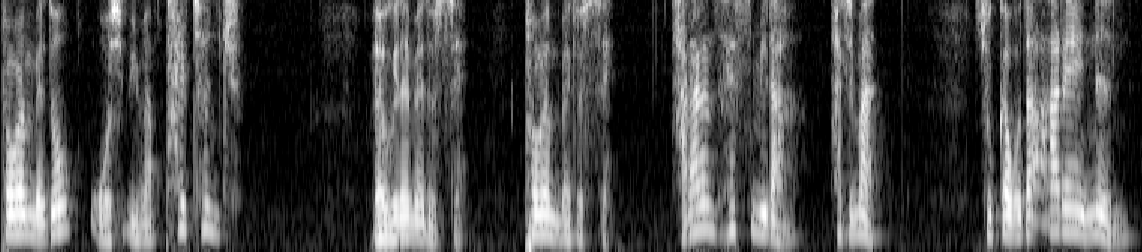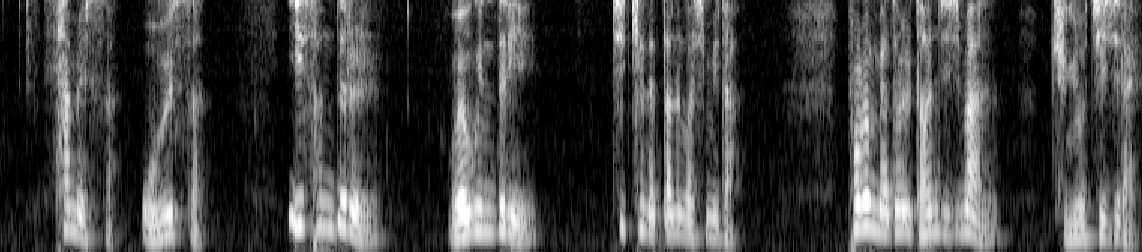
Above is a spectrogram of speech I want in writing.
프로그램 매도 52만 8천 주 외국인의 매도세 프로그램 매도세 하락은 했습니다. 하지만 주가보다 아래에 있는 3일선, 5일선 이 선들을 외국인들이 지켜냈다는 것입니다. 프로그램 매도를 던지지만 중요 지지랄,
